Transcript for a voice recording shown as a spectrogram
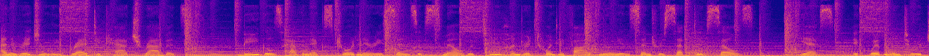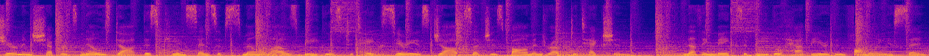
and originally bred to catch rabbits. Beagles have an extraordinary sense of smell with 225 million scent receptive cells. Yes, equivalent to a German shepherd's nose. This keen sense of smell allows beagles to take serious jobs such as bomb and drug detection. Nothing makes a beagle happier than following a scent.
